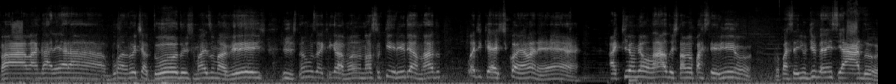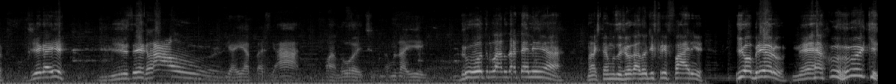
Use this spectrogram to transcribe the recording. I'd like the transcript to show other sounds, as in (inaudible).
Fala galera, boa noite a todos mais uma vez. Estamos aqui gravando nosso querido e amado podcast Qual é, Mané? Aqui ao meu lado está meu parceirinho, meu parceirinho diferenciado. Diga aí, Mr. Klaus. E aí, rapaziada, boa noite, estamos aí. Do outro lado da telinha, nós temos o jogador de Free Fire e obreiro, Neco Hulk.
